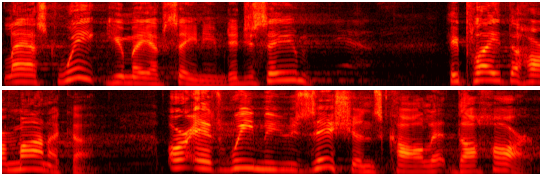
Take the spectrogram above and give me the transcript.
last week you may have seen him. Did you see him? Yes. He played the harmonica, or as we musicians call it, the harp.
